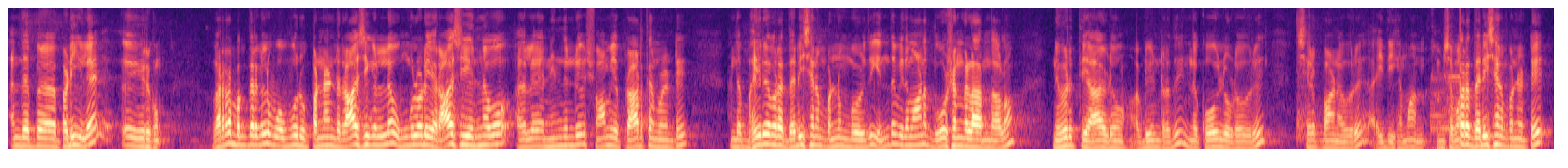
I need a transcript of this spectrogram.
அந்த ப- இருக்கும். வர்ற பக்தர்கள் ஒவ்வொரு பன்னெண்டு ராசிகளில் உங்களுடைய ராசி என்னவோ அதில் நின்றுண்டு சுவாமியை பிரார்த்தனை பண்ணிட்டு அந்த பைரவரை தரிசனம் பண்ணும்பொழுது எந்த விதமான தோஷங்களாக இருந்தாலும் நிவர்த்தி ஆகிடும் அப்படின்றது இந்த கோவிலோட ஒரு சிறப்பான ஒரு ஐதீகமாக அம்சம். தரிசனம் பண்ணிட்டு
